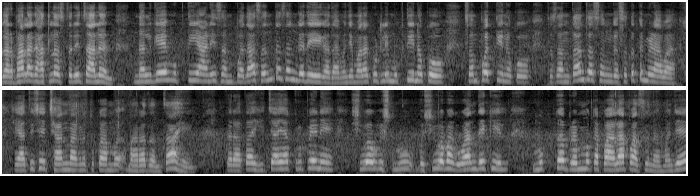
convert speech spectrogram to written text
गर्भाला घातलंस तरी चालन. नलगे मुक्ती आणि संपदा संत संग दे गदा. म्हणजे मला कुठली मुक्ती नको संपत्ती नको तर संतांचा संग सतत मिळावा. हे अतिशय छान मागणं तुका म- महाराजांचं आहे. तर आता हिच्या या कृपेने शिवविष्णू शिवभगवान शिव भगवान देखील मुक्त ब्रह्मकपालापासून म्हणजे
